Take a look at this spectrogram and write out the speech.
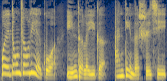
为东周列国赢得了一个安定的时期。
